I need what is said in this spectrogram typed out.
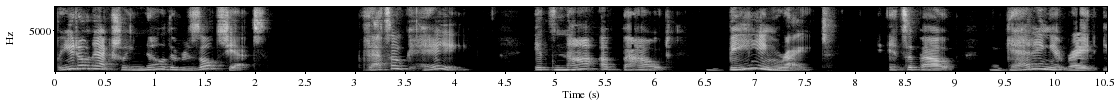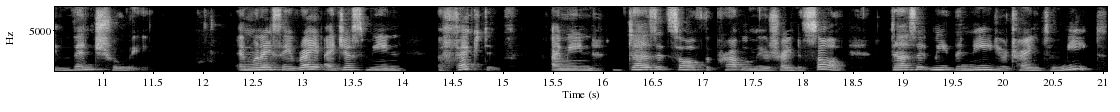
but you don't actually know the results yet. That's okay. It's not about being right, it's about getting it right eventually. And when I say right, I just mean effective. I mean, does it solve the problem you're trying to solve? Does it meet the need you're trying to meet?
